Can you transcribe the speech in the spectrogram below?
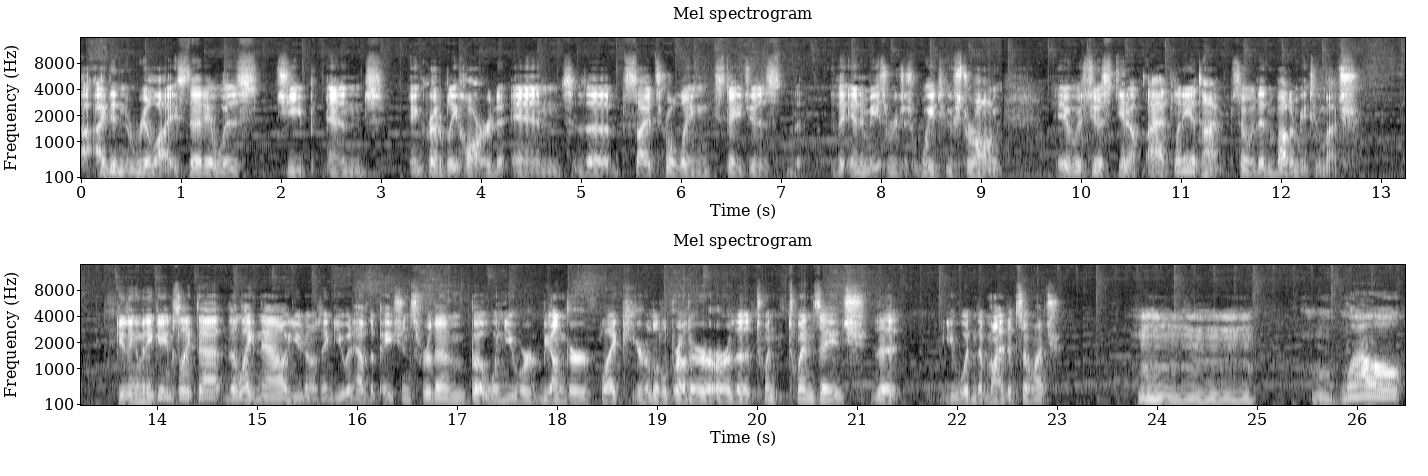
I I didn't realize that it was cheap and incredibly hard, and the side scrolling stages, the, the enemies were just way too strong. It was just, you know, I had plenty of time, so it didn't bother me too much. Do you think of any games like that that, like now, you don't think you would have the patience for them, but when you were younger, like your little brother or the twin twins age, that you wouldn't have minded so much? Hmm. Well,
